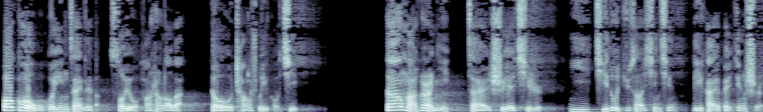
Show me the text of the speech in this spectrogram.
包括武国英在内的所有行商老板都长舒一口气。当马格尔尼在十月七日以极度沮丧的心情离开北京时，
